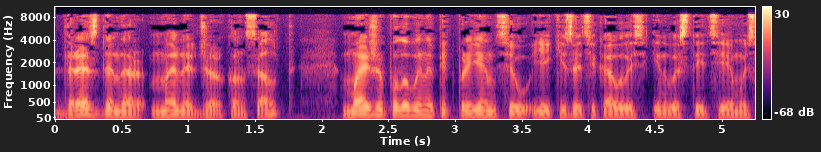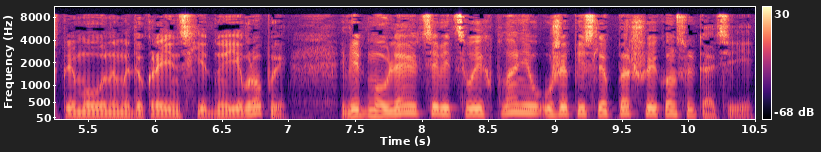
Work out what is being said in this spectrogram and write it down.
Dresdener Manager Consult, майже половина підприємців, які зацікавились інвестиціями, спрямованими до країн Східної Європи, відмовляються від своїх планів уже після першої консультації.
